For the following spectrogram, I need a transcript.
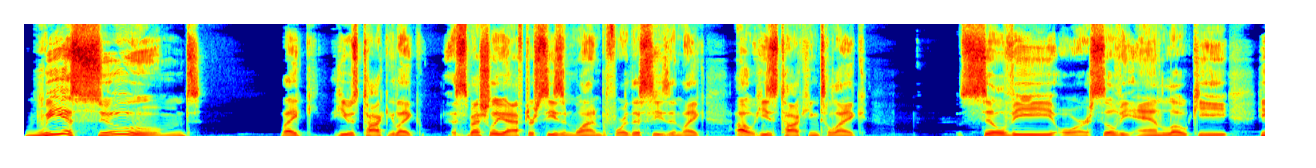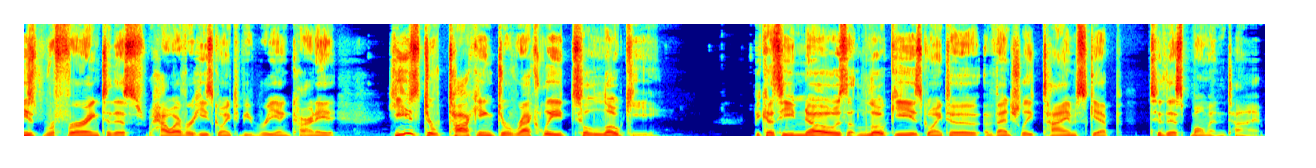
We assumed like he was talking like especially after season 1 before this season like oh he's talking to like Sylvie or Sylvie and Loki. He's referring to this however he's going to be reincarnated. He's talking directly to Loki because he knows that Loki is going to eventually time skip to this moment in time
